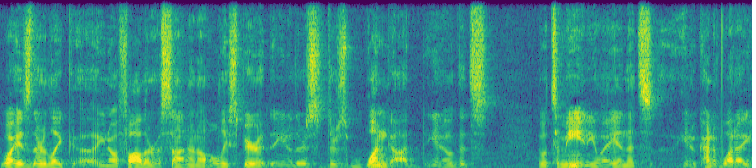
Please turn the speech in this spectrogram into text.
why is there like uh, you know a father a son and a holy spirit you know there's there's one god you know that's well to me anyway and that's you know kind of what i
